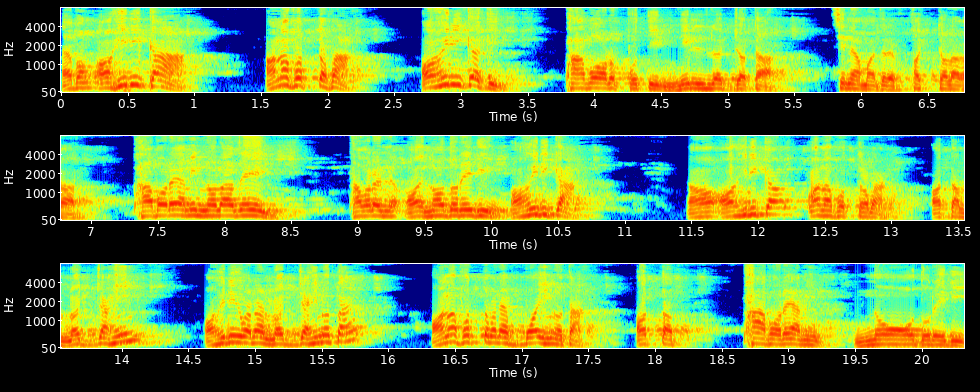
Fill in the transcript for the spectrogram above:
এবং অহিরিকা অনপত্যপা অহিরিকা কি? ভাৱৰ প্ৰতি নিৰ্লজ্জতা চিনে আমাদের সত্য লাগার ভাৱৰে আমি নলাজেই ভাৱৰে ন- নদৰে দিম অহিৰিকা অ- অহিৰিকা অনপত্ৰবান অৰ্থাৎ লজ্জাহীন অহিৰিকা মানে লজ্জাহীনতা অনপত্র মানে বয়হীনতা অর্থাৎ ভাৱৰে আমি নদৰে দি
